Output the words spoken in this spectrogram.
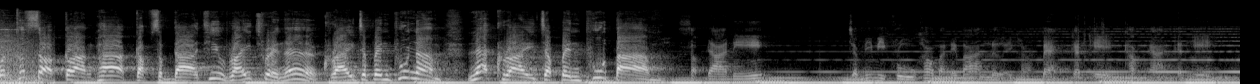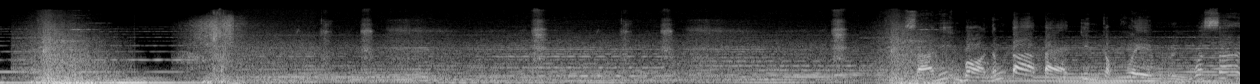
บททดสอบกลางภาคกับสัปดาห์ที่ไร้เทรนเนอร์ ใครจะเป็นผู้นำและใครจะเป็นผู้ตาม สัปดาห์นี้จะไม่มีครูเข้ามาในบ้านเลยครับ แบ่งกันเองทำงานกันเอง สานิบ่อน้ำตาแตกอินกับเพลงหรือว่าสร้าง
